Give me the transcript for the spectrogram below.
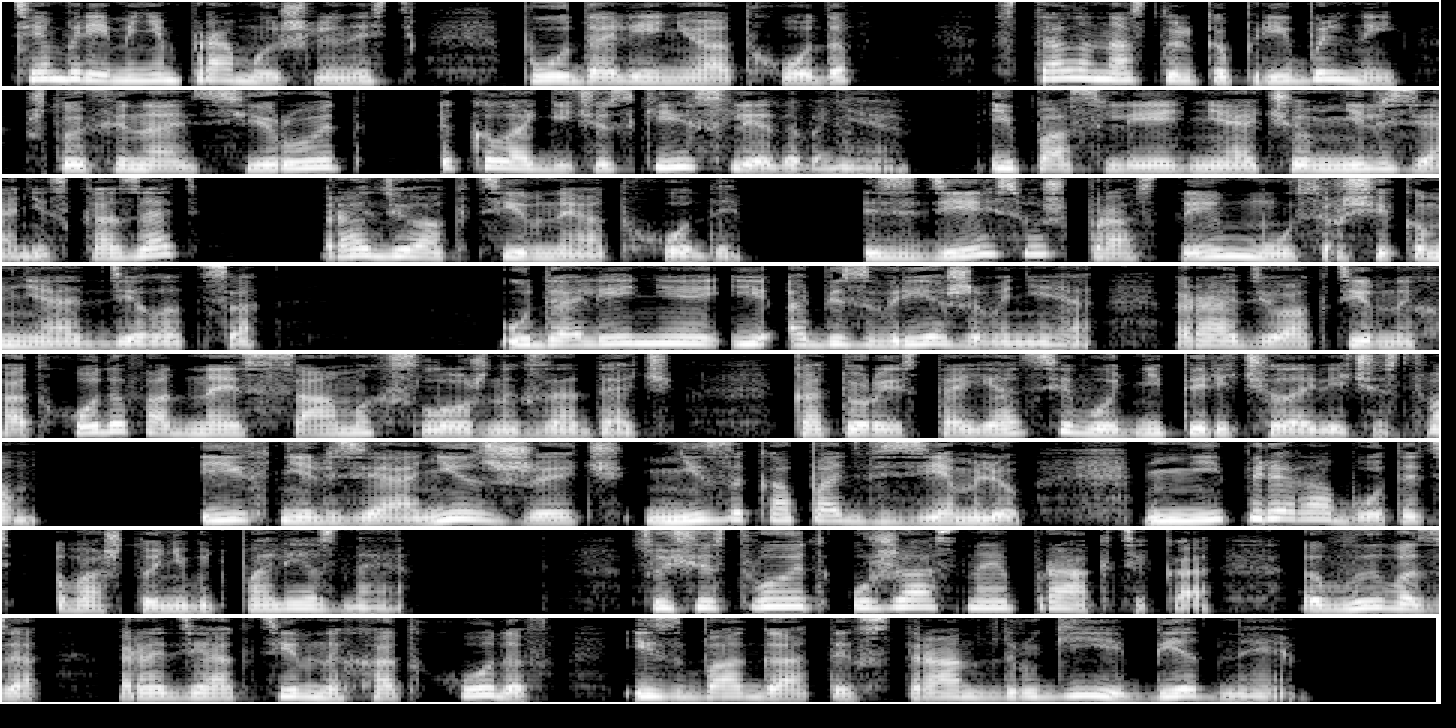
Тем временем промышленность по удалению отходов стала настолько прибыльной, что финансирует экологические исследования. И последнее, о чем нельзя не сказать, радиоактивные отходы. Здесь уж простым мусорщикам не отделаться – Удаление и обезвреживание радиоактивных отходов одна из самых сложных задач, которые стоят сегодня перед человечеством. Их нельзя ни сжечь, ни закопать в землю, ни переработать во что-нибудь полезное. Существует ужасная практика вывоза радиоактивных отходов из богатых стран в другие бедные.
